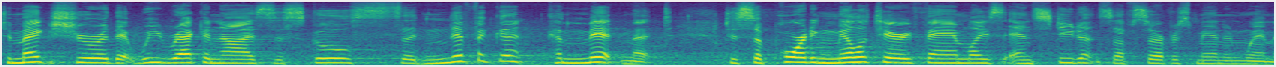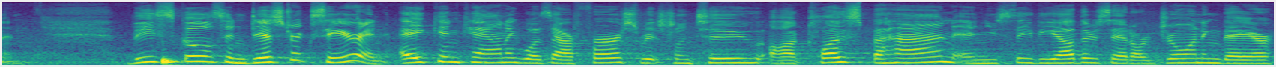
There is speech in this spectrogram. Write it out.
to make sure that we recognize the school's significant commitment to supporting military families and students of servicemen and women. These schools and districts here in Aiken County was our first, Richland 2 uh, close behind, and you see the others that are joining there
